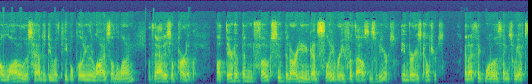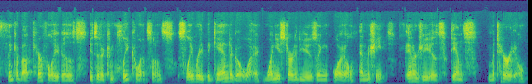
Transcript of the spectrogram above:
A lot of this had to do with people putting their lives on the line. That is a part of it. But there have been folks who've been arguing against slavery for thousands of years in various cultures. And I think one of the things we have to think about carefully is is it a complete coincidence? Slavery began to go away when you started using oil and machines. Energy is dense material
